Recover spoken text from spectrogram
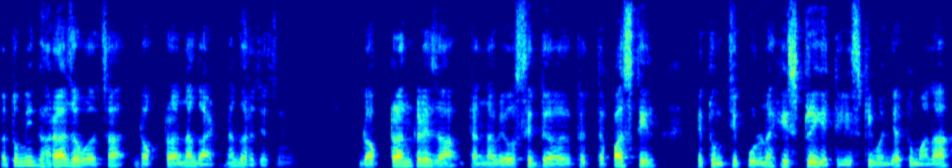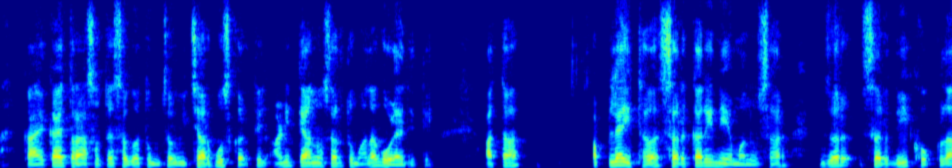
तर तुम्ही घराजवळचा डॉक्टरांना गाठणं गरजेचं आहे. डॉक्टरांकडे जा त्यांना व्यवस्थित तपासतील ते तुमची पूर्ण हिस्ट्री घेतील. हिस्ट्री म्हणजे तुम्हाला काय काय त्रास होतो सगळं तुमचं विचारपूस करतील आणि त्यानुसार तुम्हाला गोळ्या देतील. आता आपल्या इथं सरकारी नियमानुसार जर सर्दी खोकला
